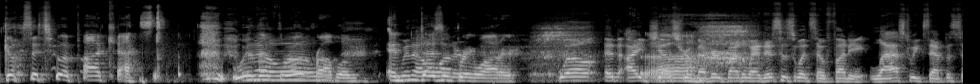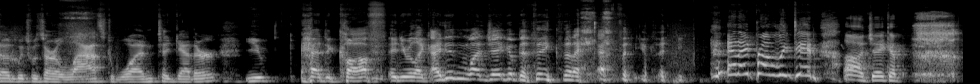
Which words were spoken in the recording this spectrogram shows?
goes into a podcast with Without a throat problem and doesn't water. bring water? Well, and I just Uh. remembered, by the way, this is what's so funny. Last week's episode, which was our last one together, you had to cough, and you were like, "I didn't want Jacob to think that I have anything." And I probably did. Oh, Jacob.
